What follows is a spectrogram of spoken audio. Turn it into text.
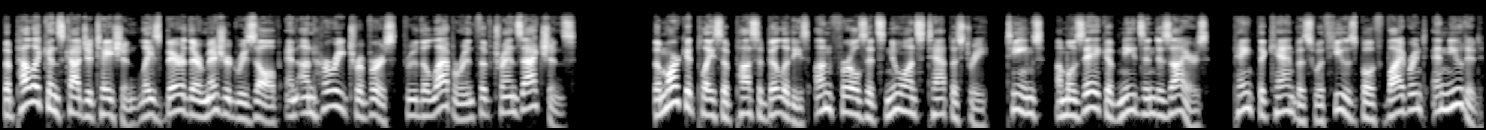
The Pelicans' cogitation lays bare their measured resolve and unhurried traverse through the labyrinth of transactions. The marketplace of possibilities unfurls its nuanced tapestry, teams, a mosaic of needs and desires, paint the canvas with hues both vibrant and muted.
